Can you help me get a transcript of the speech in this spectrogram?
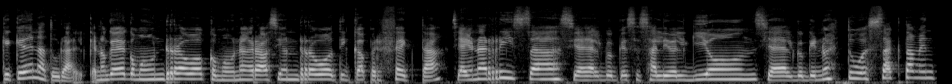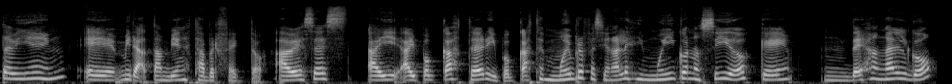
que quede natural, que no quede como un robot, como una grabación robótica perfecta. Si hay una risa, si hay algo que se salió del guion, si hay algo que no estuvo exactamente bien, eh, mira, también está perfecto. A veces hay, hay podcasters y podcasters muy profesionales y muy conocidos que mm, dejan algo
